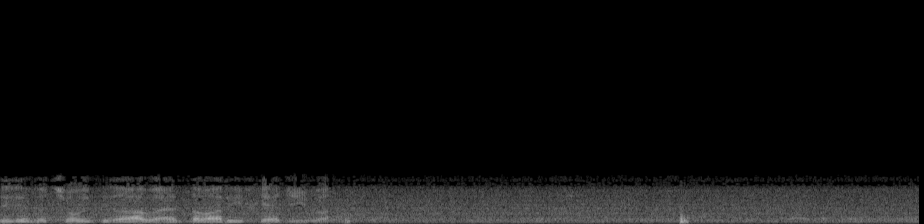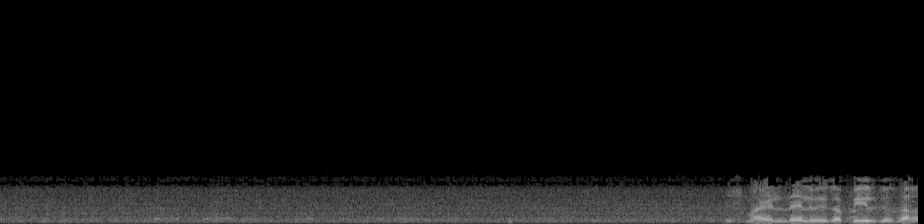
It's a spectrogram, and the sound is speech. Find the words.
بچوں کی کتاب ہے، تواریخ عجیبہ اسماعیل نیلوی کا پیر جو تھا نا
